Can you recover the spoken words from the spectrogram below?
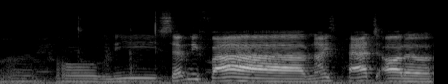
Uh, Pro Lee 75. Nice patch auto.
